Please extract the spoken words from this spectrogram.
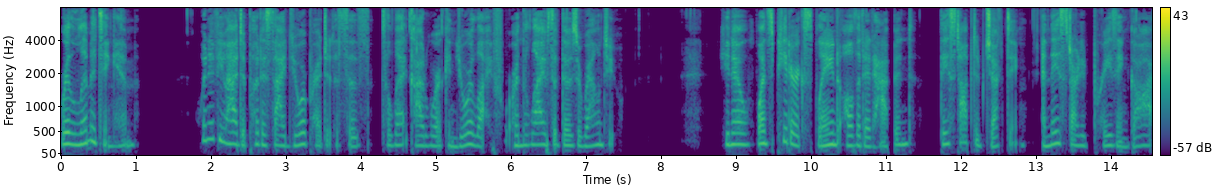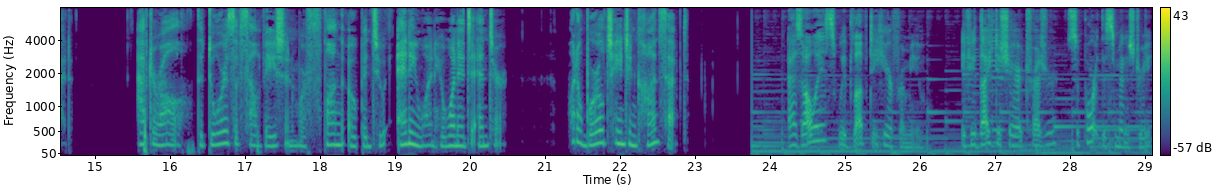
we're limiting Him. When have you had to put aside your prejudices to let God work in your life or in the lives of those around you? You know, once Peter explained all that had happened, they stopped objecting and they started praising God. After all, the doors of salvation were flung open to anyone who wanted to enter. What a world changing concept! As always, we'd love to hear from you. If you'd like to share a treasure, support this ministry,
